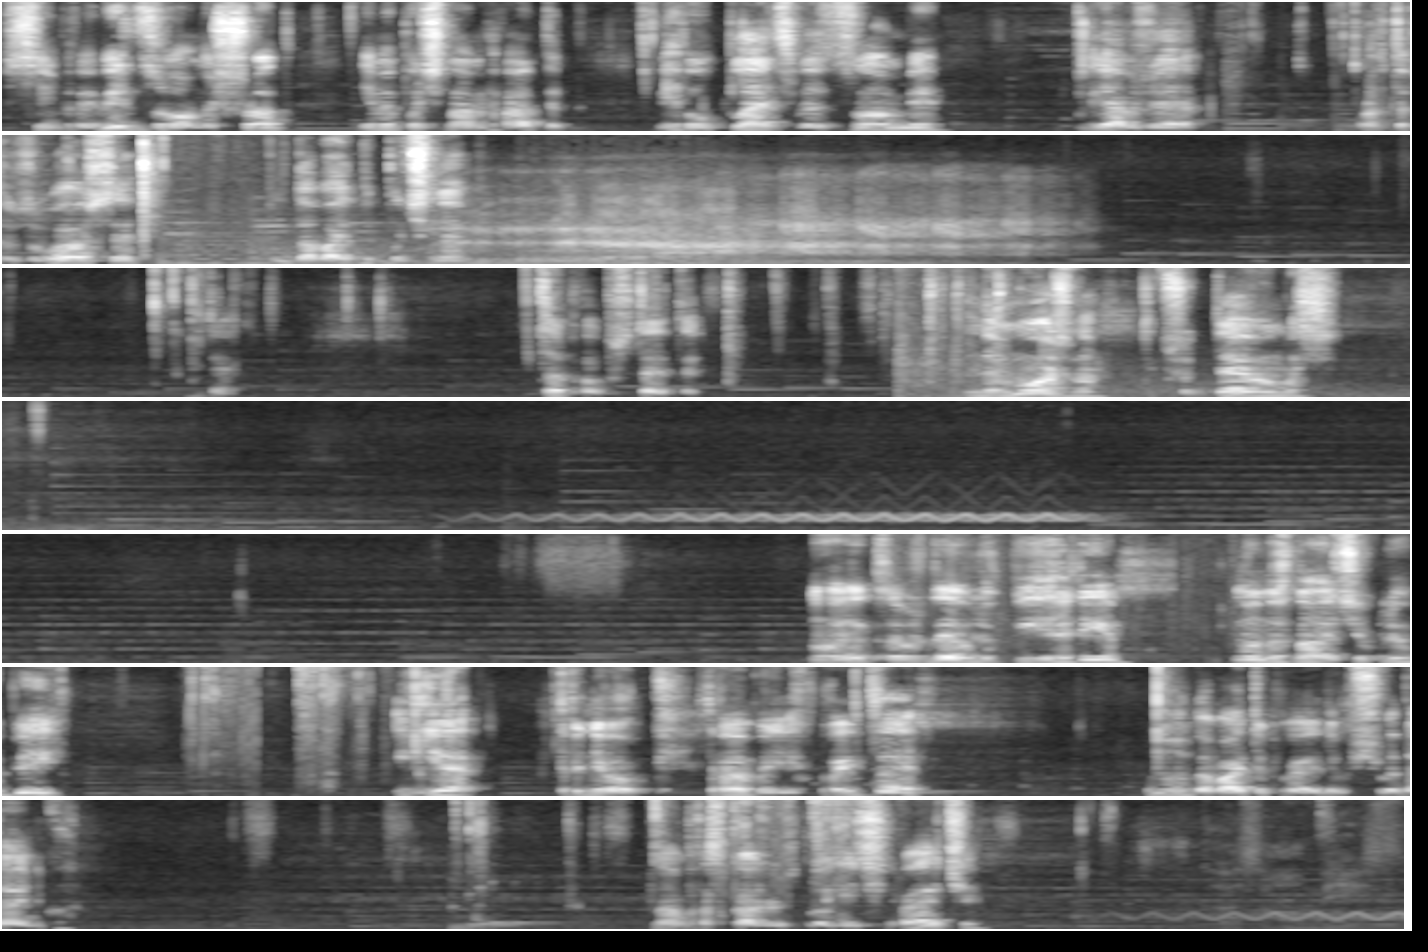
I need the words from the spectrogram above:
Всім привіт, з вами Шот, і ми починаємо грати в ігру Plants vs Zombie. Я вже авторизувався. Давайте почнемо. Так. Це пропустити не можна, так що дивимось. Ну, як завжди, в будь-якій грі, ну не знаю, чи в будь-якій, є тренування. Треба їх пройти. Ну, давайте пройдемо швиденько. Нам розкажуть логічні речі.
